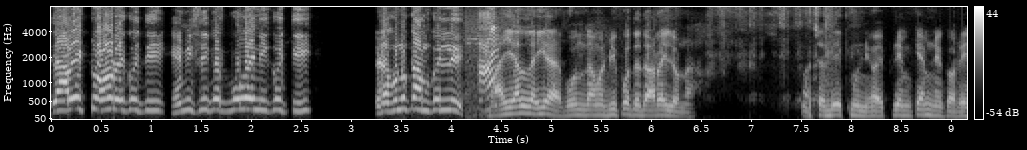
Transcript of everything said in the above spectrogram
তুই আর একটু হরে কইতি হেমি সিপাত বলাইনি কইতি এটা কোনো কাম করলি? ভাই আল্লাহ ইয়া বন্ধু আমার বিপদে দাঁড়াইলো না। আচ্ছা দেখ মনি হয় প্রেম কেমনে করে?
